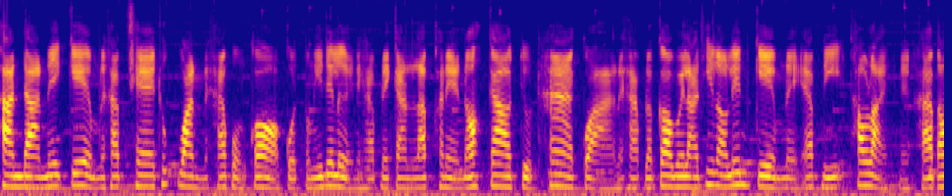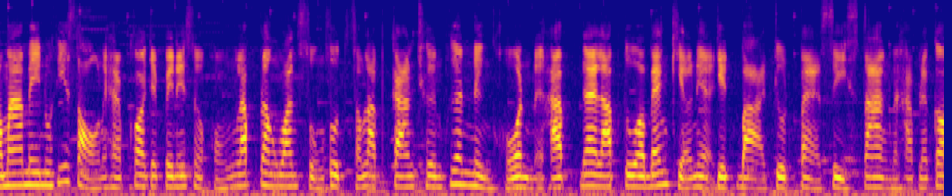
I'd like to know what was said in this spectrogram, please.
ผ่านด่านในเกมนะครับแชร์ทุกวันนะครับผมก็กดตรงนี้ได้เลยนะครับในการรับคะแนนเนาะ9จุด9.5กว่านะครับแล้วก็เวลาที่เราเล่นเกมในแอปนี้เท่าไหร่นะครับต่อมาเมนูที่2นะครับก็จะเป็นในส่วนของรับรางวัลสูงสุดสำหรับการเชิญเพื่อน 1 คนนะครับได้รับตัวแบงค์เขียวเนี่ย7บาทจุด84 สตางค์นะครับแล้วก็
